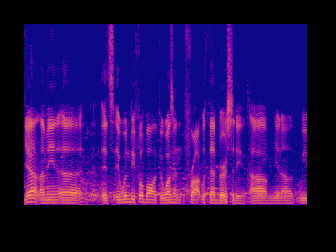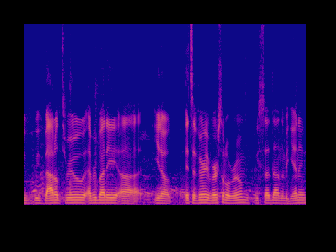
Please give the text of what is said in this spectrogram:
Yeah, I mean, uh, it's it wouldn't be football if it wasn't fraught with adversity. Um, you know, we've we've battled through everybody. Uh, you know, it's a very versatile room. We said that in the beginning,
